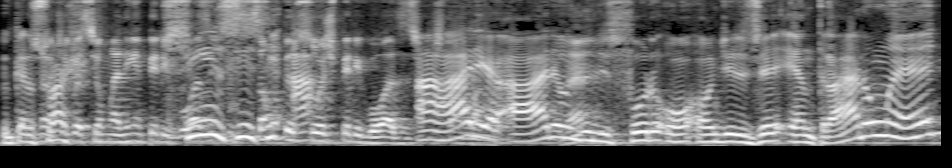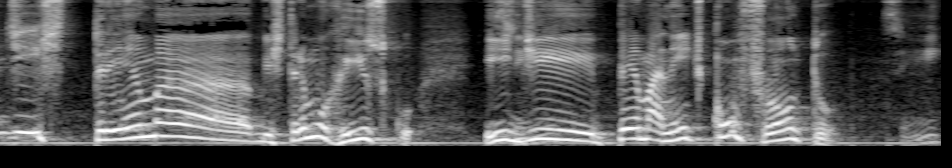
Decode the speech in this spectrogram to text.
Eu quero não, só tipo assim, uma linha perigosa sim, sim, são sim. pessoas a, perigosas. A área, lá, a área né? onde eles foram, onde eles entraram é de extrema, extremo risco e sim. de permanente confronto. Sim.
